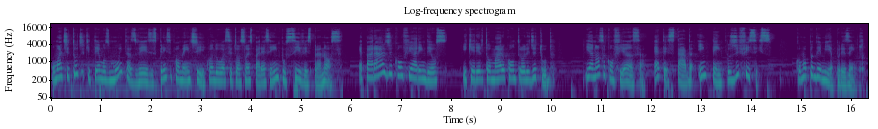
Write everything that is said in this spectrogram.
Uma atitude que temos muitas vezes, principalmente quando as situações parecem impossíveis para nós, é parar de confiar em Deus e querer tomar o controle de tudo. E a nossa confiança é testada em tempos difíceis, como a pandemia, por exemplo.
